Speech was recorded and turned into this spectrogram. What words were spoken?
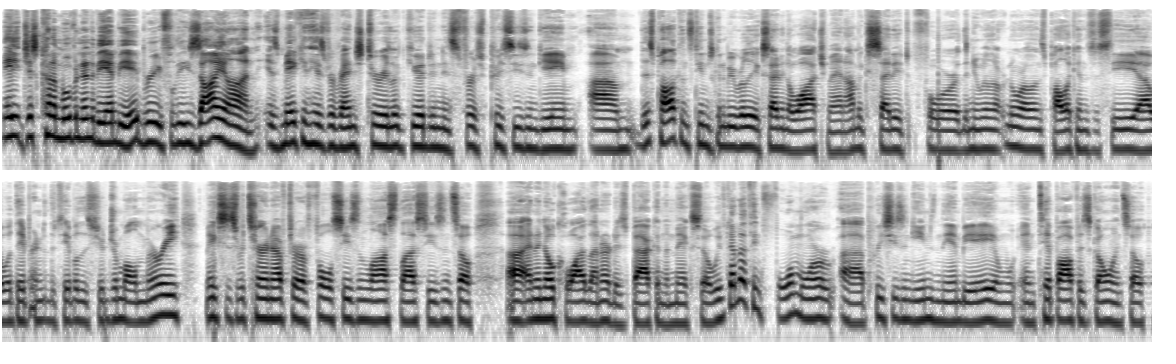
Nate, just kind of moving into the NBA briefly. Zion is making his revenge tour. He looked good in his first preseason game. Um, this Pelicans team is going to be really exciting to watch, man. I'm excited for the New New Orleans Pelicans to see uh, what they bring to the table this year. Jamal Murray makes his return after a full season lost last season. So, uh, and I know Kawhi Leonard is back in the mix. So we've got, I think, four more uh, preseason games in the NBA, and, and tip off is going. So,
